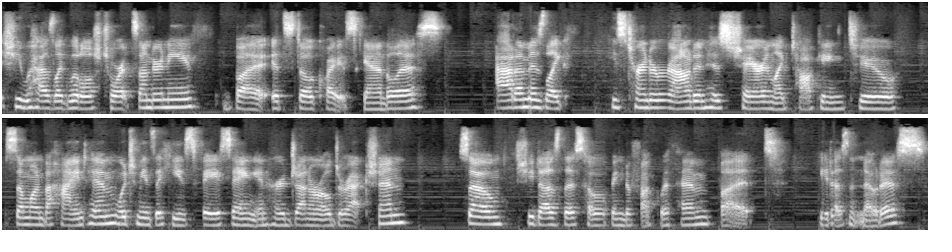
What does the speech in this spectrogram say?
she has like little shorts underneath, but it's still quite scandalous. Adam is like, he's turned around in his chair and like talking to someone behind him, which means that he's facing in her general direction. So she does this hoping to fuck with him, but he doesn't notice.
